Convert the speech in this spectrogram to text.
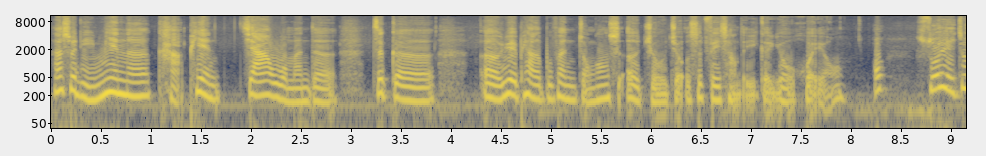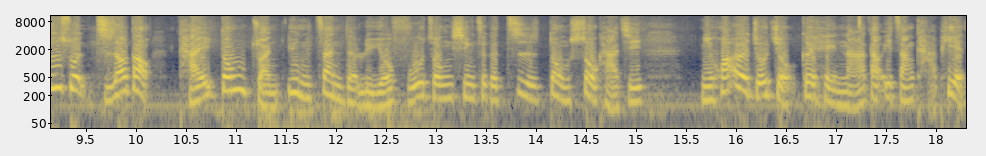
那所以里面呢，卡片加我们的这个呃月票的部分，总共是二九九，是非常的一个优惠哦。哦，所以就是说，只要到。台东转运站的旅游服务中心，这个自动售卡机，你花二九九可以拿到一张卡片，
